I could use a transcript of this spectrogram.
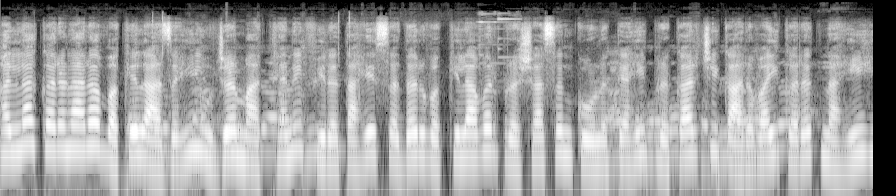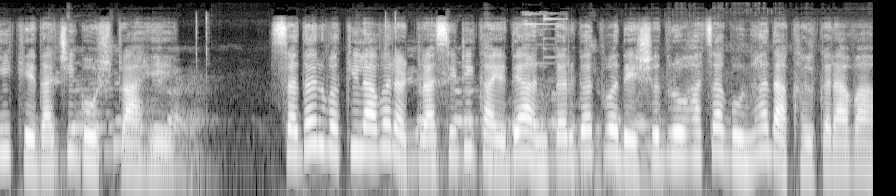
हल्ला करणारा वकील आजही उजळ माथ्याने फिरत आहे. सदर वकिलावर प्रशासन कोणत्याही प्रकारची कारवाई करत नाही ही खेदाची गोष्ट आहे. सदर वकिलावर अट्रॉसिटी कायद्याअंतर्गत व देशद्रोहाचा गुन्हा दाखल करावा.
